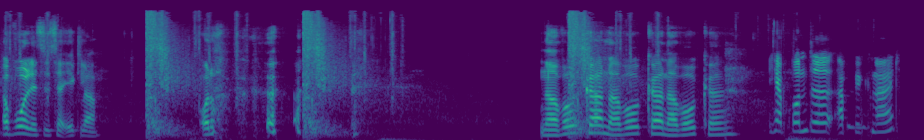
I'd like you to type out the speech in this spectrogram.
Obwohl, jetzt ist ja eh klar. Oder? Navoka, Navoka, Navoka. Ich habe Bunte abgeknallt.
